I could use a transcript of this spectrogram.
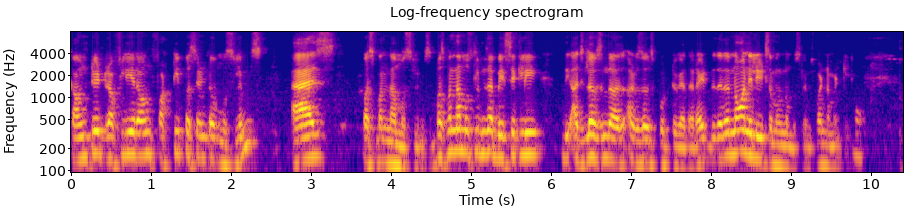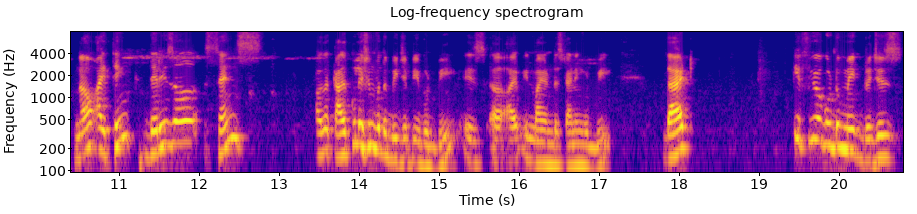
counted roughly around 40% of Muslims as Pasmanda Muslims. Pasmanda Muslims are basically the Ajlafs and the Arzals put together, right? They're the non-elites among the Muslims fundamentally. Now, I think there is a sense, or the calculation for the BJP would be, is uh, I, in my understanding, would be that if you are going to make bridges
